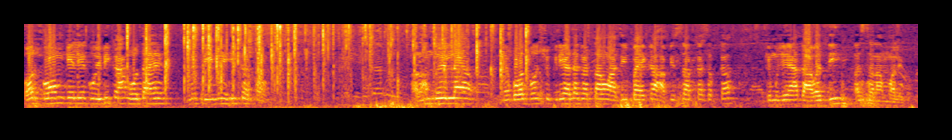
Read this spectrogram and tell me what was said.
और कौम के लिए कोई भी काम होता है मैं फ्री में ही करता हूँ। अल्हम्दुलिल्लाह मैं बहुत बहुत शुक्रिया अदा करता हूँ आसिफ भाई का हाफिज साहब का सबका कि मुझे यहाँ दावत दी। वालेकुम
